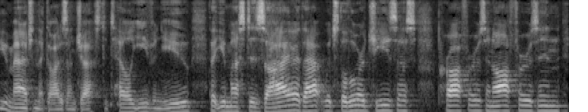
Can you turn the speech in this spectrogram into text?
Do you imagine that God is unjust to tell even you that you must desire that which the Lord Jesus proffers and offers in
